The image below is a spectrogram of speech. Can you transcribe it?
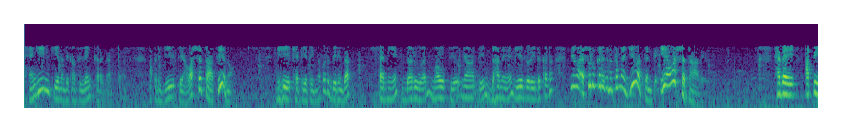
හැඟීම් කියන දෙක අපි වෙන් කරගන්නවා. අපේ ජීවිතයේ අවශ්‍යතා තියෙනවා. ගිහියෙක් හැටියට ඉන්නකොට බිරිඳක් සැමියෙක් දරුවන් මව්පියෝ ඥාතීන් ධනය ගේ දොර ඉඩකඩ මේවා ඇසුරු කරගෙන තමයි ජීවත් වෙන්නේ. ඒ අවශ්‍යතාවය. හැබැයි අපි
